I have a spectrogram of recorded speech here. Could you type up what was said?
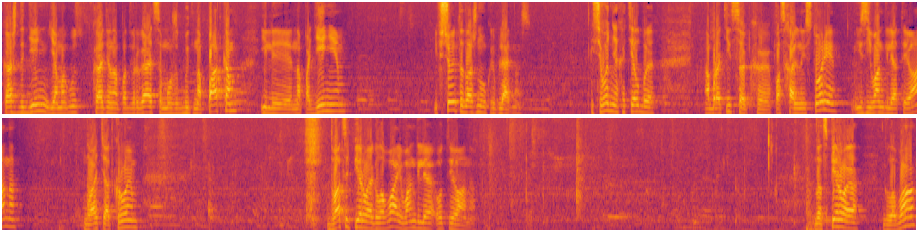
Каждый день, я могу сказать, она подвергается, может быть, нападкам или нападениям. И все это должно укреплять нас. И сегодня я хотел бы обратиться к пасхальной истории из Евангелия от Иоанна. Давайте откроем. 21 глава Евангелия от Иоанна. Двадцать первая глава.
